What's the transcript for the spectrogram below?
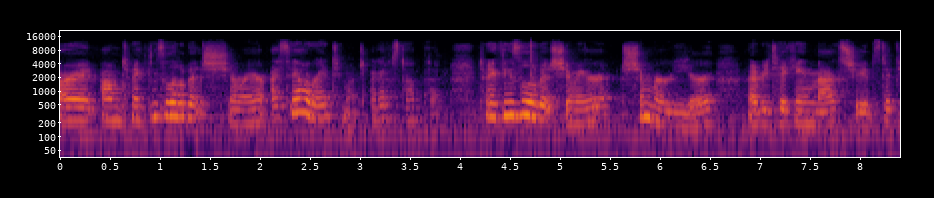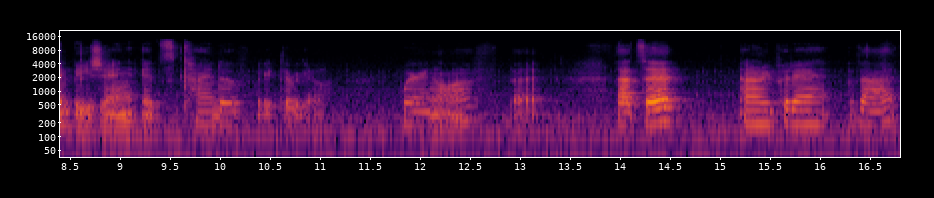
Alright, um, to make things a little bit shimmerier, I say alright too much, I gotta stop that. To make things a little bit shimmerier, shimmerier, I'm gonna be taking MAC's Shade Stick in Beige-ing. It's kind of, wait, there we go, wearing off, but that's it. I'm gonna be putting that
